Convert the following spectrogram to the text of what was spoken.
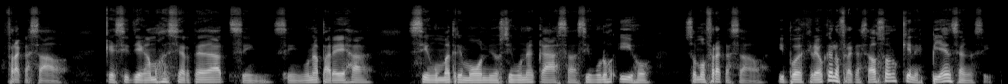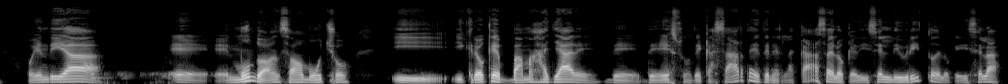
fracasados, que si llegamos a cierta edad sin, sin una pareja, sin un matrimonio, sin una casa, sin unos hijos, somos fracasados. Y pues creo que los fracasados son quienes piensan así. Hoy en día eh, el mundo ha avanzado mucho y, creo que va más allá de, eso, de casarte, de tener la casa, de lo que dice el librito, de lo que dice la,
